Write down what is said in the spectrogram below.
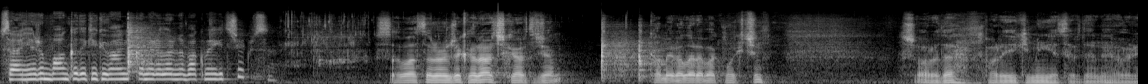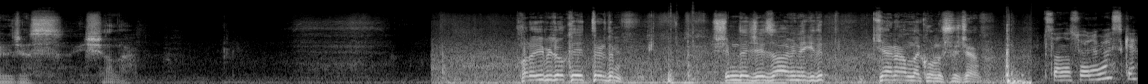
Sen yarın bankadaki güvenlik kameralarına bakmaya gidecek misin? Sabahtan önce karar çıkartacağım. Kameralara bakmak için. Sonra da parayı kimin yatırdığını öğreneceğiz inşallah. Parayı bloke ettirdim. Şimdi cezaevine gidip Kenan'la konuşacağım. Sana söylemez ki.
